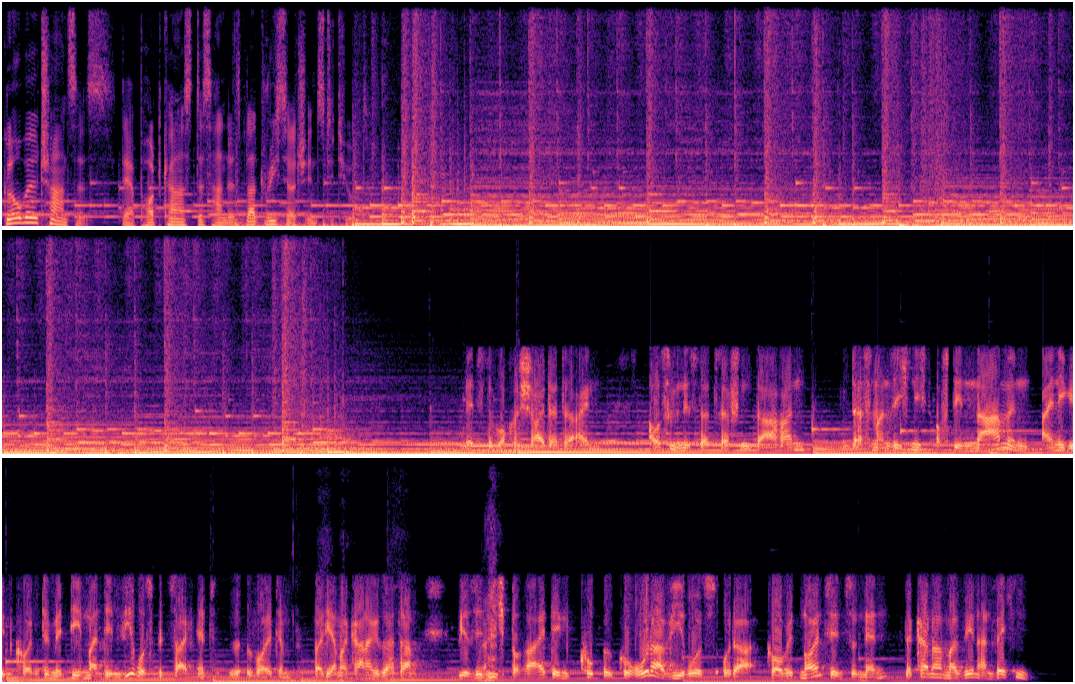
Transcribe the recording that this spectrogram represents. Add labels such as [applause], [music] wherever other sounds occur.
Global Chances, der Podcast des Handelsblatt Research Institute. Letzte Woche scheiterte ein Außenministertreffen daran, dass man sich nicht auf den Namen einigen konnte, mit dem man den Virus bezeichnet wollte. Weil die Amerikaner gesagt haben, wir sind nicht bereit, den Coronavirus oder Covid-19 zu nennen. Da kann man mal sehen, an welchen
